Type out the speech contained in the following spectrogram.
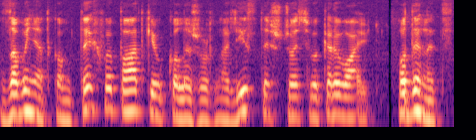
за винятком тих випадків, коли журналісти щось викривають. 11.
